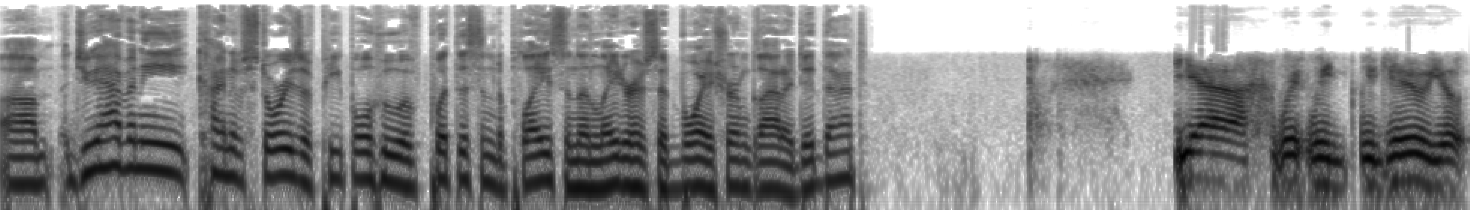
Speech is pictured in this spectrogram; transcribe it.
Um, do you have any kind of stories of people who have put this into place and then later have said, "Boy, I sure am glad I did that"? Yeah, we we we do. You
